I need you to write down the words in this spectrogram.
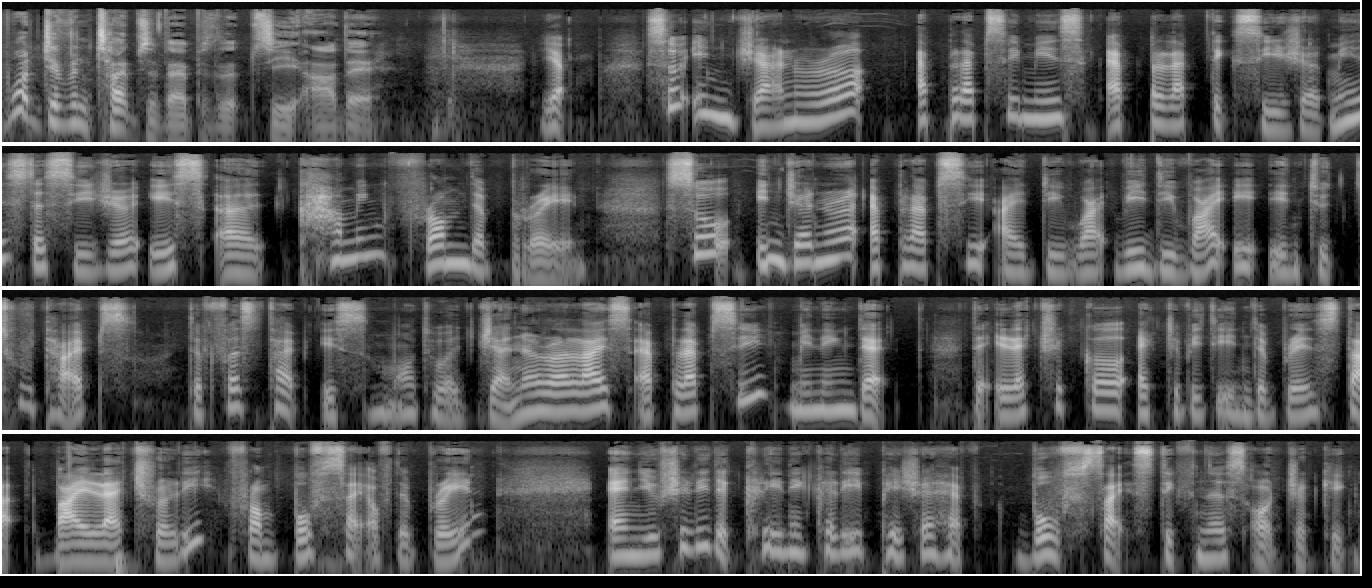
what different types of epilepsy are there? Yep. So, in general, epilepsy means epileptic seizure means the seizure is uh, coming from the brain. So in general epilepsy i divide we divide it into two types the first type is more to a generalized epilepsy meaning that the electrical activity in the brain start bilaterally from both sides of the brain and usually the clinically patient have both side stiffness or jerking.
